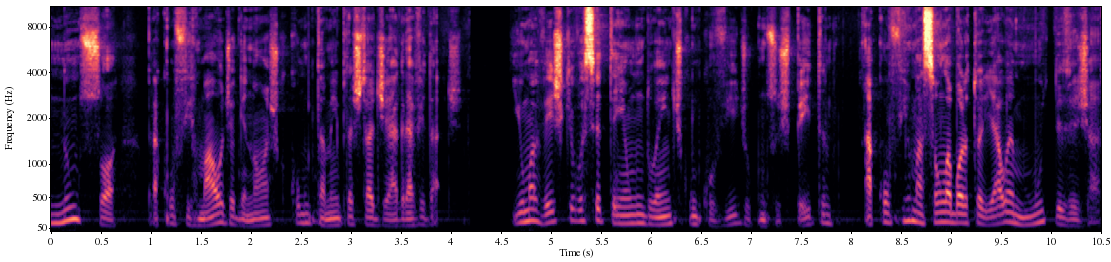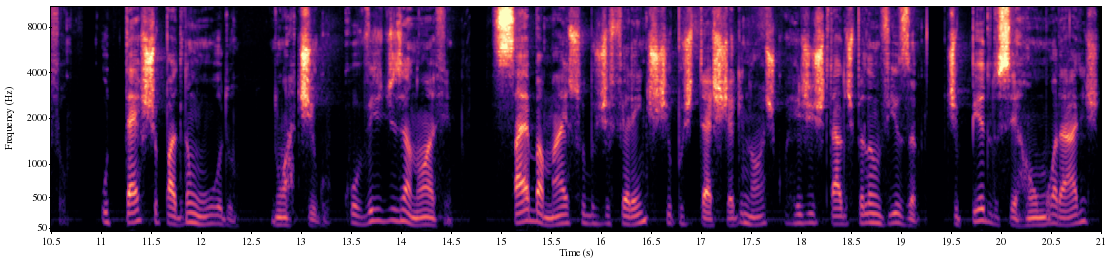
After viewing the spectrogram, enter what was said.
não só para confirmar o diagnóstico, como também para estadiar a gravidade. E uma vez que você tenha um doente com Covid ou com suspeita, a confirmação laboratorial é muito desejável. O teste padrão ouro no artigo Covid-19 saiba mais sobre os diferentes tipos de teste diagnóstico registrados pela Anvisa de Pedro Serrão Morales,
